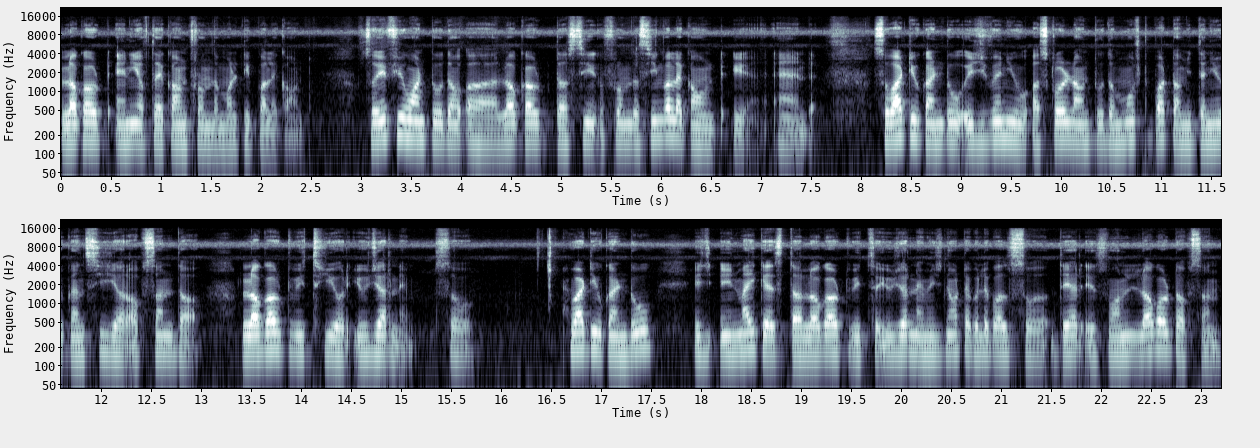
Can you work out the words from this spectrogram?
Log out any of the account from the multiple account. So if you want to the uh, log out the from the single account eh, and so what you can do is when you uh, scroll down to the most bottom then you can see your option the logout with your username. So what you can do is in my case the logout with the username is not available so there is only logout option.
